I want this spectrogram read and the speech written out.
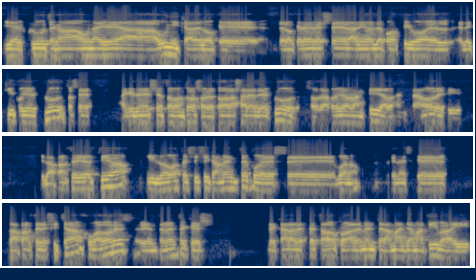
y el club tenga una idea única de lo que de lo que debe ser a nivel deportivo el, el equipo y el club. Entonces, hay que tener cierto control sobre todas las áreas del club, sobre la propia plantilla, los entrenadores y, y la parte directiva. Y luego específicamente, pues, eh, bueno, tienes que la parte de fichar jugadores, evidentemente, que es de cara al espectador probablemente la más llamativa y,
